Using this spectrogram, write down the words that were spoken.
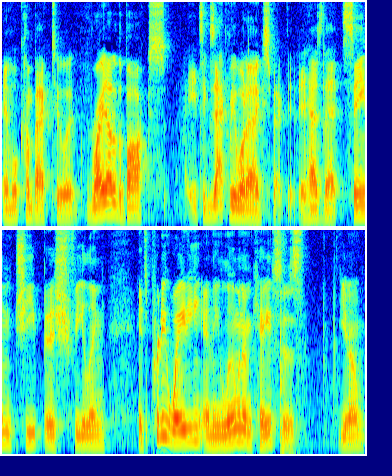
and we'll come back to it. Right out of the box, it's exactly what I expected. It has that same cheapish feeling. It's pretty weighty, and the aluminum case is, you know,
